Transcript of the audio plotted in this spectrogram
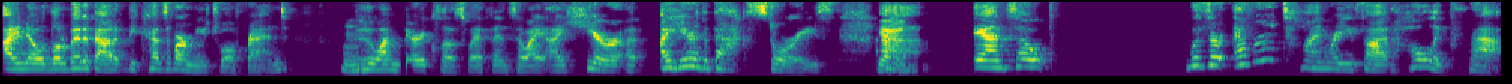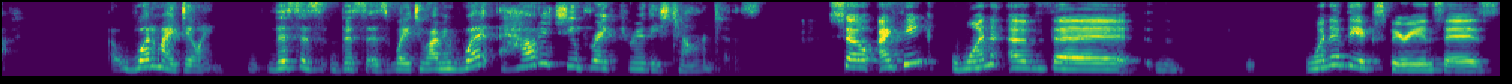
I know a little bit about it because of our mutual friend. Mm-hmm. Who I'm very close with, and so I, I hear uh, I hear the backstories. Yeah. Uh, and so, was there ever a time where you thought, "Holy crap, what am I doing? This is this is way too i mean what how did you break through these challenges? So i think one of the one of the experiences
